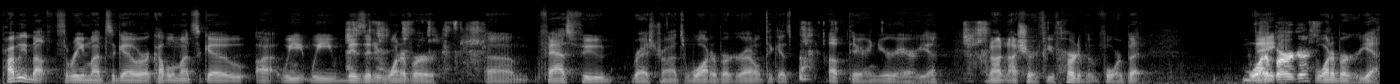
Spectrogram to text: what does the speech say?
probably about three months ago or a couple of months ago, uh, we we visited one of our um, fast food restaurants, Waterburger. I don't think that's up there in your area. And I'm not sure if you've heard of it before, but they- Whataburger, Waterburger, yeah.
